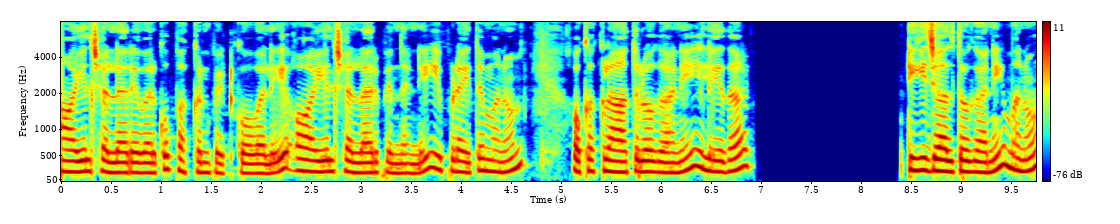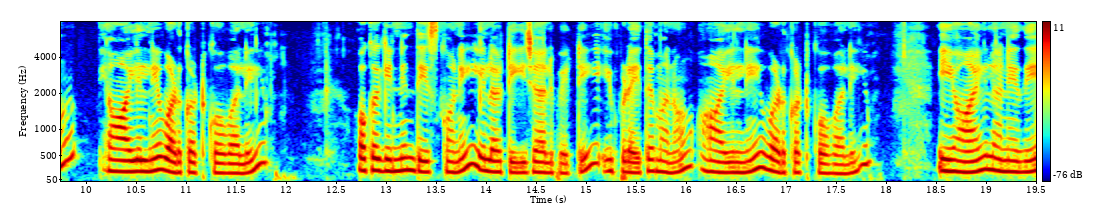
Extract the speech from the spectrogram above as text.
ఆయిల్ చల్లారే వరకు పక్కన పెట్టుకోవాలి. ఆయిల్ చల్లారిపోయిందండి. ఇప్పుడైతే మనం ఒక క్లాత్లో కానీ లేదా టీ జాల్తో కానీ మనం ఆయిల్ని వడకట్టుకోవాలి. ఒక గిన్నెని తీసుకొని ఇలా టీ జాలి పెట్టి ఇప్పుడైతే మనం ఆయిల్ని వడకట్టుకోవాలి. ఈ ఆయిల్ అనేది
